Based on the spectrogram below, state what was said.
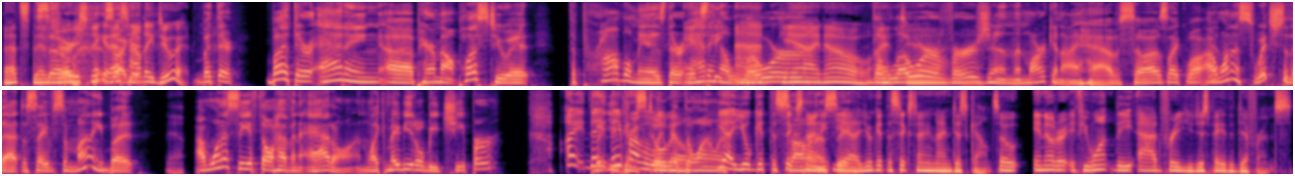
That's that's So- very sneaky. so That's how they do it. but they're but they're adding uh, Paramount Plus to it. The problem is they're It's adding the a ad- lower Yeah, I know. the I- lower yeah. version than Mark and I have. So I was like, well, I want to switch to that to save some money, but Yeah. I want to see if they'll have an add-on. Like maybe it'll be cheaper. I, they they probably will. get the one with- yeah, you'll get the six ninety. Yeah, you'll get the six ninety nine discount. So in order, if you want the ad free, you just pay the difference.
